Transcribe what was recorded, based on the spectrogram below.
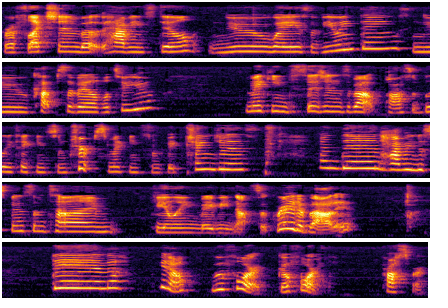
reflection, but having still new ways of viewing things, new cups available to you, making decisions about possibly taking some trips, making some big changes, and then having to spend some time feeling maybe not so great about it, then, you know, move forward, go forth, prosper.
